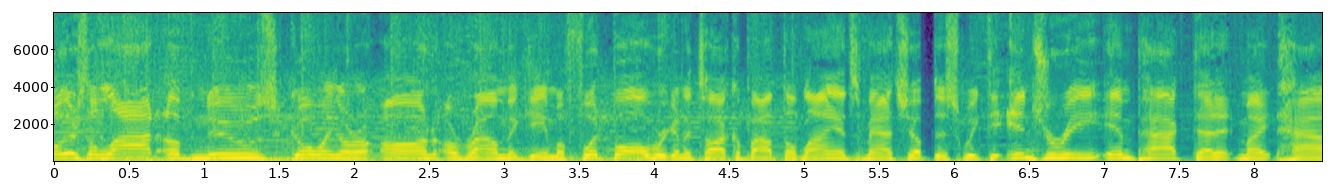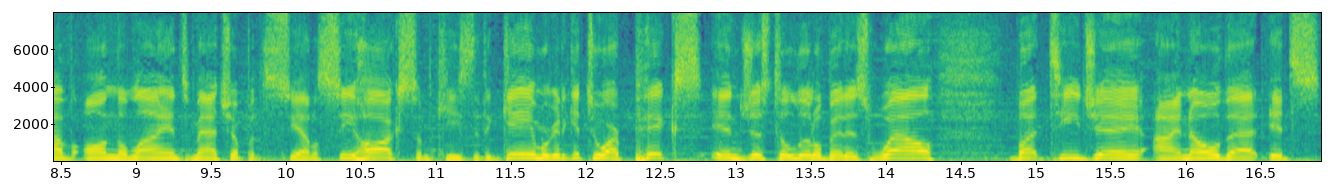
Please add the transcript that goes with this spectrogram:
Well, there's a lot of news going on around the game of football. We're going to talk about the Lions matchup this week, the injury impact that it might have on the Lions matchup with the Seattle Seahawks, some keys to the game. We're going to get to our picks in just a little bit as well. But TJ, I know that it's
